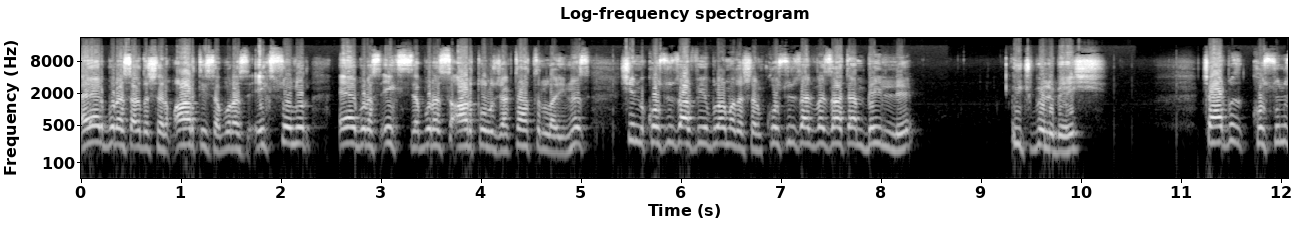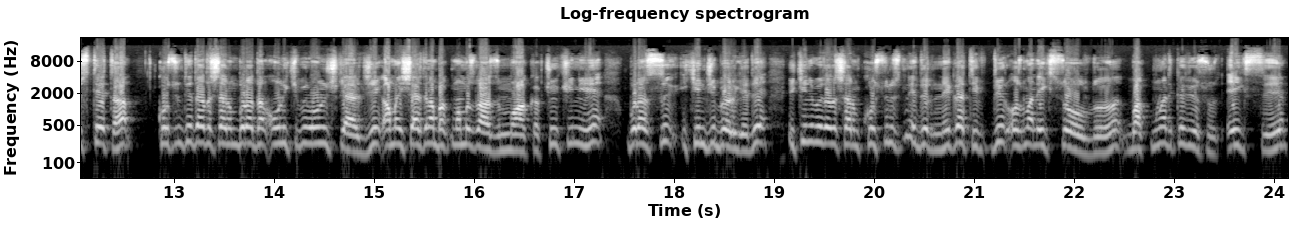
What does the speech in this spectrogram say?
Eğer burası arkadaşlarım artıysa burası eksi olur. Eğer burası eksi ise burası artı olacaktı hatırlayınız. Şimdi kosinüs alfayı bulalım arkadaşlarım. Kosinüs alfa zaten belli. 3 bölü 5 çarpı kosinüs teta. Kosinüs teta arkadaşlarım buradan 12 bölü 13 gelecek ama işaretine bakmamız lazım muhakkak. Çünkü niye? Burası ikinci bölgede. İkinci bölgede arkadaşlarım kosinüs nedir? Negatiftir. O zaman eksi oldu. Bak buna dikkat ediyorsunuz. Eksi.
